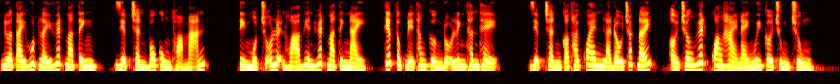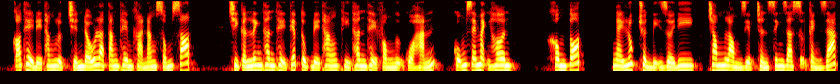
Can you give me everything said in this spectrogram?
Đưa tay hút lấy huyết ma tinh, Diệp Trần vô cùng thỏa mãn. Tìm một chỗ luyện hóa viên huyết ma tinh này, tiếp tục để thăng cường độ linh thân thể. Diệp Trần có thói quen là đâu chắc đấy, ở trương huyết quang hải này nguy cơ trùng trùng. Có thể để thăng lực chiến đấu là tăng thêm khả năng sống sót. Chỉ cần linh thân thể tiếp tục để thăng thì thân thể phòng ngự của hắn cũng sẽ mạnh hơn. Không tốt. Ngay lúc chuẩn bị rời đi, trong lòng Diệp Trần sinh ra sự cảnh giác,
